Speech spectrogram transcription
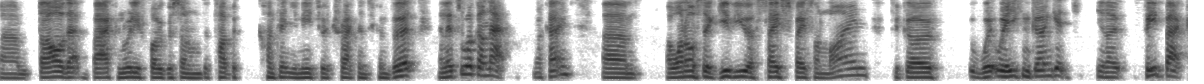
Um, dial that back and really focus on the type of content you need to attract and to convert. And let's work on that. Okay. Um, I want to also give you a safe space online to go where, where, you can go and get you know feedback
